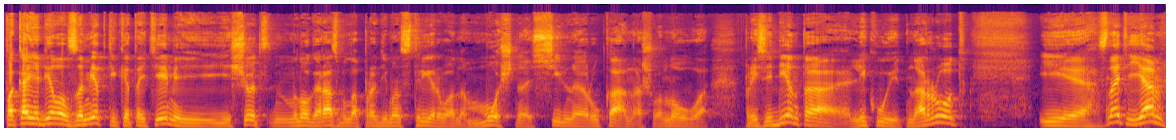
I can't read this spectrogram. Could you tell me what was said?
пока я делал заметки к этой теме, еще много раз была продемонстрирована мощная, сильная рука нашего нового президента, ликует народ. И, знаете, я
